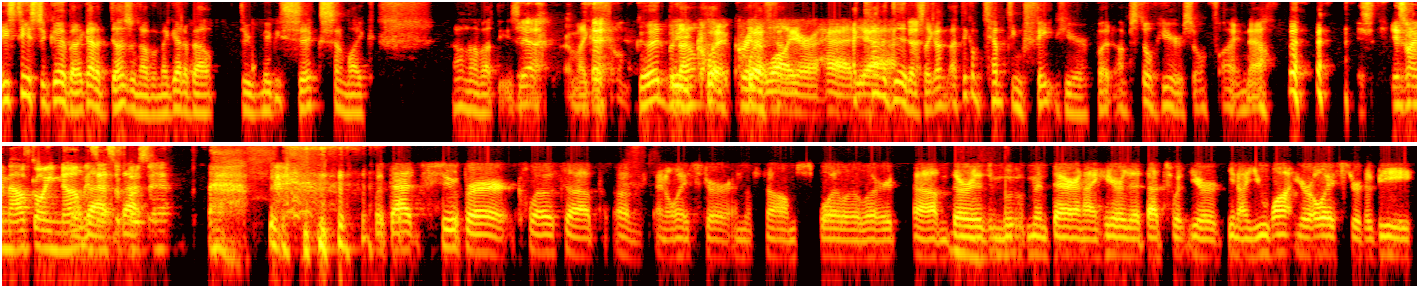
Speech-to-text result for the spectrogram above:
these tasted good, but I got a dozen of them. I got about through maybe six, and I'm like, I don't know about these. Yeah. anymore. I'm like, I felt good, but I don't know how quit, great I quit while you're ahead. I yeah. kind of did. I was like, I, I think I'm tempting fate here, but I'm still here, so I'm fine now. Is, is my mouth going numb? Well, is that- that supposed to happen? But that super close up of an oyster in the film, spoiler alert, um, there is Mm-hmm. movement there, and I hear that that's what you're, you know, you want your oyster to be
